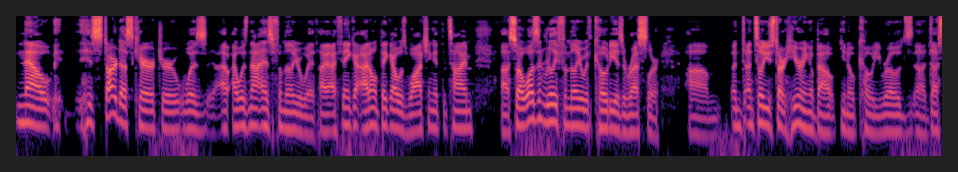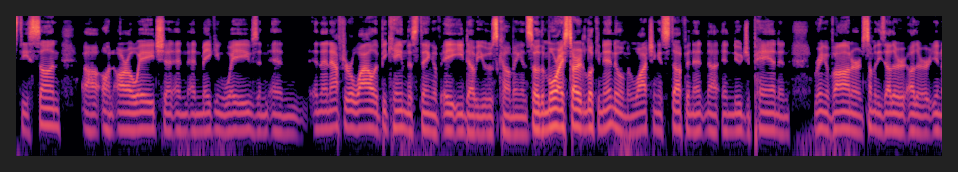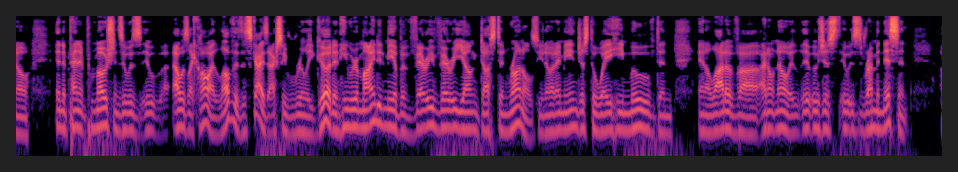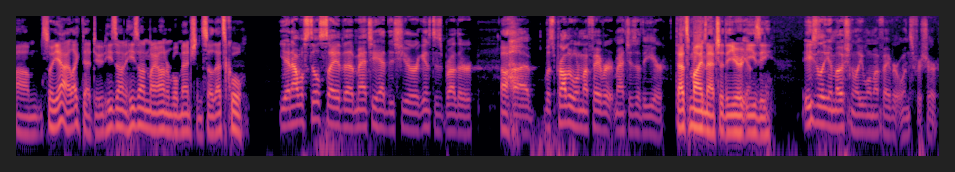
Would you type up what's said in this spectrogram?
now, his Stardust character was I, I was not as familiar with. I, I think I don't think I was watching at the time, uh, so I wasn't really familiar with Cody as a wrestler. Um, until you start hearing about you know Cody Rhodes, uh, Dusty's son uh, on ROH and, and and making waves and and and then after a while, it became this thing of AEW was coming, and so the more I started looking into him and watching his stuff in in, uh, in New Japan and Ring of Honor and some of these other other you know independent promotions, it was it, I was like, oh, I love this. This guy's actually really good, and he reminded me of a very very young Dustin Runnels. You know what I mean? Just the way he moved and and a lot of uh, I don't know. It, it was just it was reminiscent. Um, so yeah, I like that dude. He's on he's on my honorable mention, so that's cool. Yeah, and I will still say the match he had this year against his brother Ugh. uh, was probably one of my favorite matches of the year. That's my match of the year, yeah. easy. Easily emotionally one of my favorite ones for sure.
